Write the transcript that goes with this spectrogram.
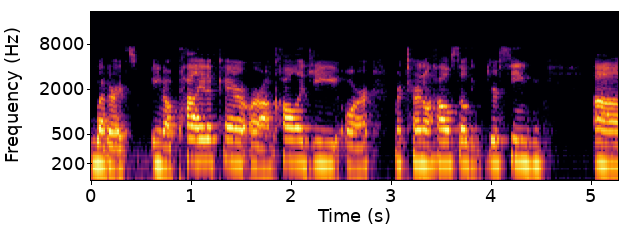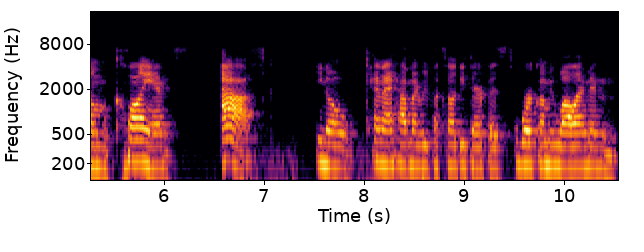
whether it's you know palliative care or oncology or maternal health. So you're seeing um, clients ask, you know, can I have my reflexology therapist work on me while I'm in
